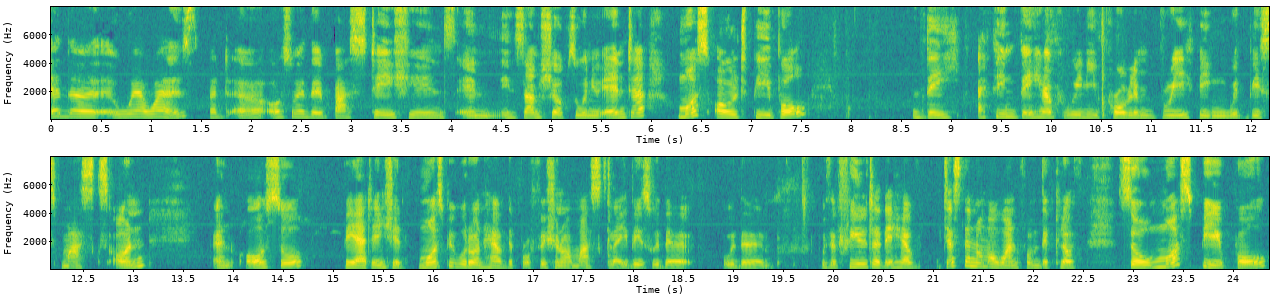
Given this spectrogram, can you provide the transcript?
at the where I was but uh, also at the bus stations and in some shops when you enter. Most old people they I think they have really problem breathing with these masks on. And also pay attention. Most people don't have the professional mask like this with the with the with a filter. They have just the normal one from the cloth. So most people,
